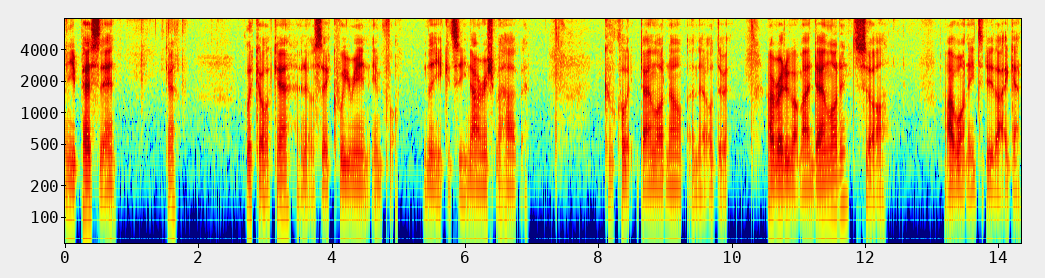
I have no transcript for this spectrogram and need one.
and you paste it in. Okay. Click OK, and it'll say query and info. And then you can see Niresh Mojave. You can click download now, and it'll do it. I've already got mine downloading, so I won't need to do that again.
